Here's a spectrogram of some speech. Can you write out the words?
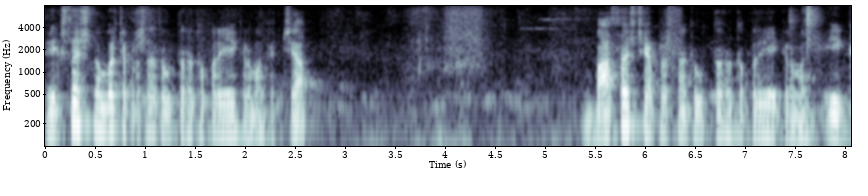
एकसष्ट नंबरच्या प्रश्नाचं उत्तर होतं पर्याय क्रमांक चार. बासष्ट या प्रश्नाचं उत्तर होतं पर्याय क्रमांक एक.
